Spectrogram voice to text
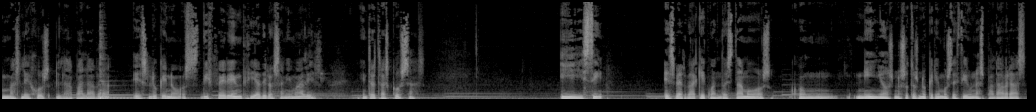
más lejos, la palabra es lo que nos diferencia de los animales, entre otras cosas. Y sí, es verdad que cuando estamos con niños, nosotros no queremos decir unas palabras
